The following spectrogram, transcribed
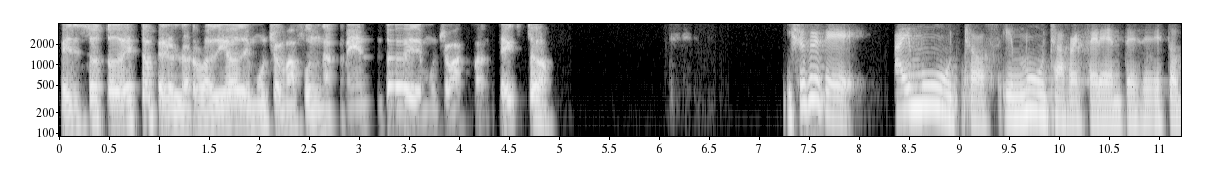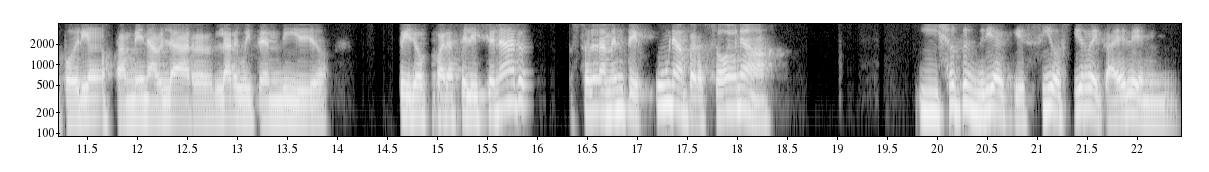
pensó todo esto, pero lo rodeó de mucho más fundamento y de mucho más contexto. Y yo creo que hay muchos y muchas referentes de esto, podríamos también hablar largo y tendido, pero para seleccionar solamente una persona, y yo tendría que sí o sí recaer en,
